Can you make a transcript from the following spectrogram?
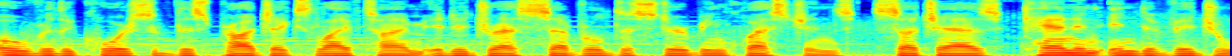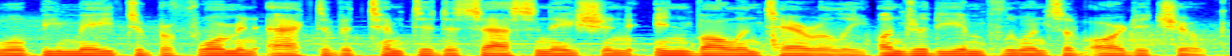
Over the course of this project's lifetime, it addressed several disturbing questions, such as Can an individual be made to perform an act of attempted assassination involuntarily under the influence of artichoke?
